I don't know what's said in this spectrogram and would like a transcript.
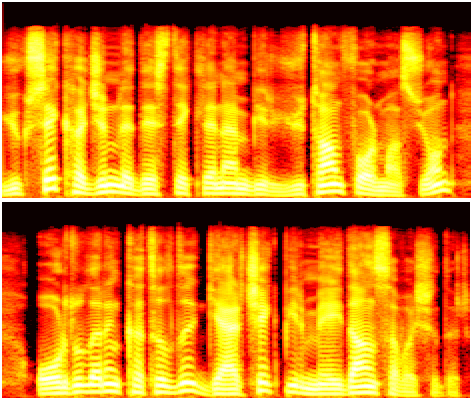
Yüksek hacimle desteklenen bir yutan formasyon, orduların katıldığı gerçek bir meydan savaşıdır.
